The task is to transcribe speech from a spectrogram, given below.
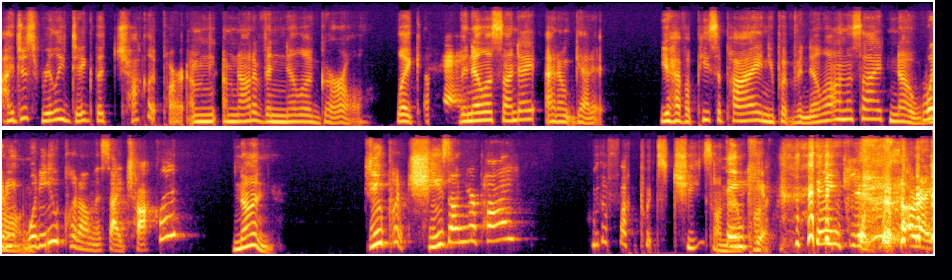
I just really dig the chocolate part. I'm I'm not a vanilla girl. Like Okay. vanilla sundae, I don't get it. You have a piece of pie and you put vanilla on the side? No, What do you, what do you put on the side? Chocolate? None. Do you put cheese on your pie? Who the fuck puts cheese on that? Thank their you. pie? Thank you. All right.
